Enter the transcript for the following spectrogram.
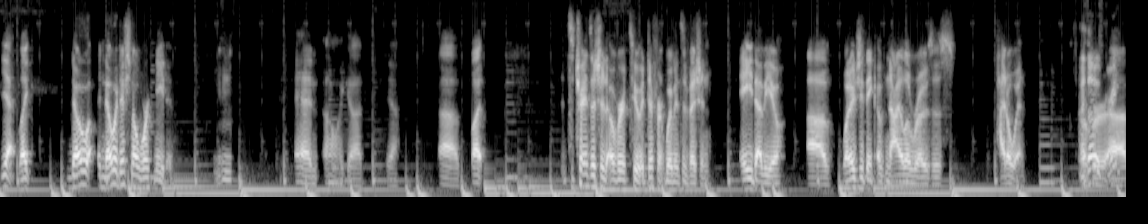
yeah, like no no additional work needed. mhm. And oh my god, yeah. Uh, but to transition over to a different women's division, AEW. Uh, what did you think of Nyla Rose's title win? I thought it was over, great. Uh,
